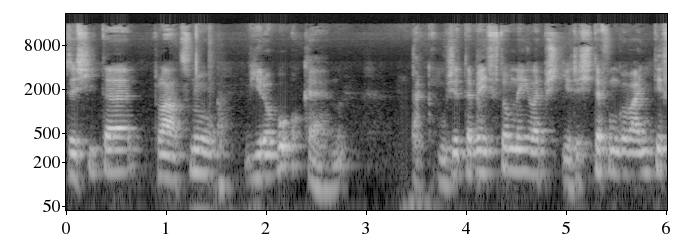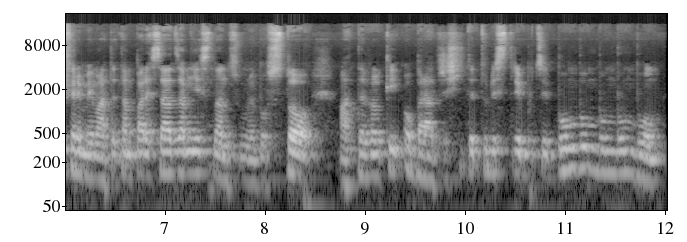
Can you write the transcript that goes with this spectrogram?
řešíte plácnu výrobu oken, tak můžete být v tom nejlepší. Řešíte fungování ty firmy, máte tam 50 zaměstnanců nebo 100, máte velký obrat, řešíte tu distribuci, bum, bum, bum, bum, bum,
